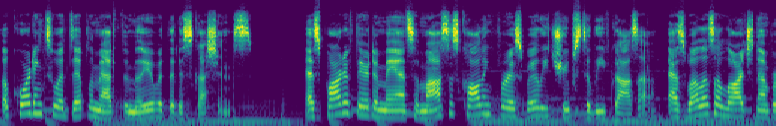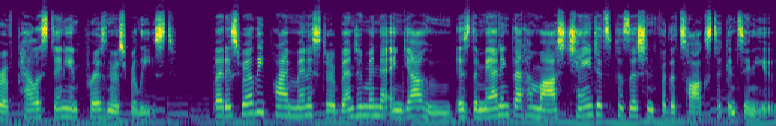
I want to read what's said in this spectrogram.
according to a diplomat familiar with the discussions. As part of their demands, Hamas is calling for Israeli troops to leave Gaza, as well as a large number of Palestinian prisoners released. But Israeli Prime Minister Benjamin Netanyahu is demanding that Hamas change its position for the talks to continue.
